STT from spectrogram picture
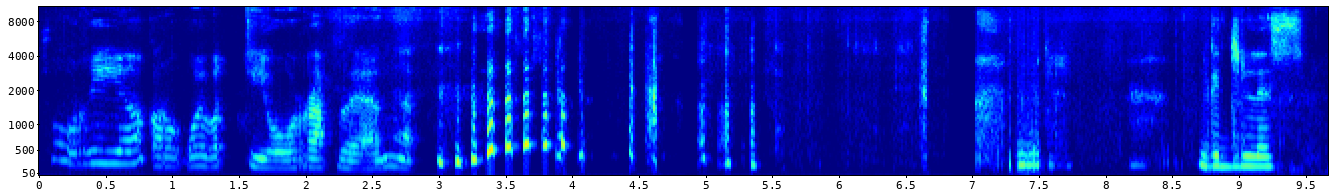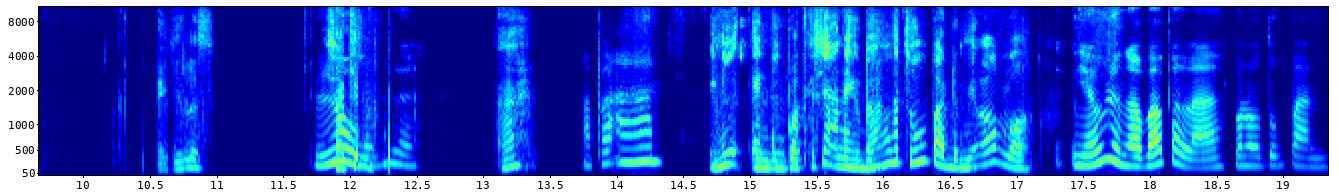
Sorry ya, kalau gue wedi ora banget. Gak jelas. Gak jelas. Lu. Sakit. gak. Hah? Apaan? Ini ending podcastnya aneh banget sumpah demi Allah. Ya udah nggak apa-apa lah penutupan.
